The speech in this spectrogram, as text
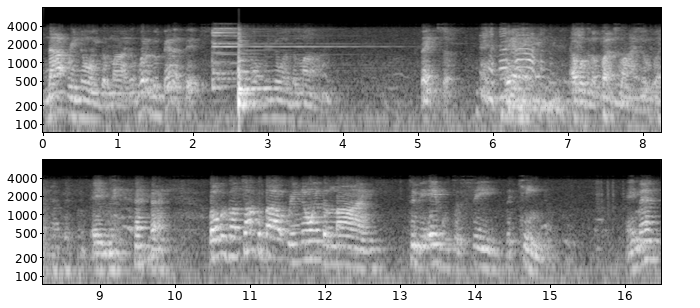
Not renewing the mind. And what are the benefits of renewing the mind? Thank you, sir. That wasn't a punchline, no way. Amen. but we're going to talk about renewing the mind to be able to see the kingdom. Amen?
